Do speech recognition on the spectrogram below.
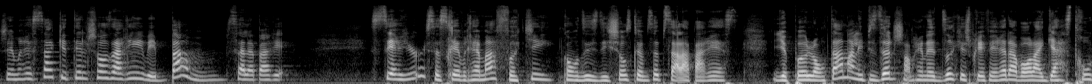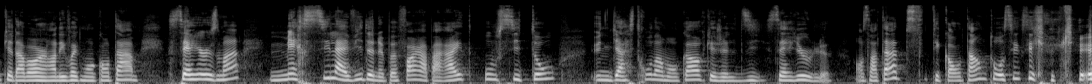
j'aimerais ça que telle chose arrive et bam, ça l'apparaît sérieux, ce serait vraiment foqué qu'on dise des choses comme ça puis ça l'apparaisse. Il y a pas longtemps dans l'épisode, je suis en train de dire que je préférais d'avoir la gastro que d'avoir un rendez-vous avec mon comptable. Sérieusement, merci la vie de ne pas faire apparaître aussitôt une gastro dans mon corps que je le dis. Sérieux, là. On s'entend, t'es contente, toi aussi, que, que,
